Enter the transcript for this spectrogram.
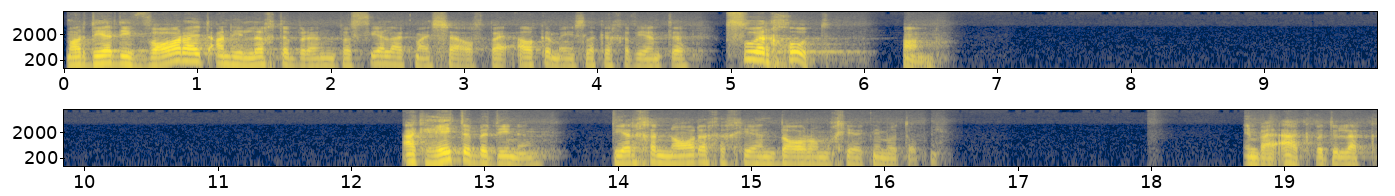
Maar deur die waarheid aan die lig te bring, beveel ek myself by elke menslike geweente voor God aan. Ek het 'n bediening deur genade gegee en daarom gee ek nie moed op nie. En by ek bedoel ek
